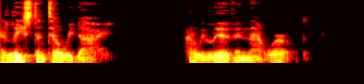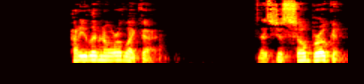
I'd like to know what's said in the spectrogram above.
at least until we die. How do we live in that world? How do you live in a world like that? That's just so broken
